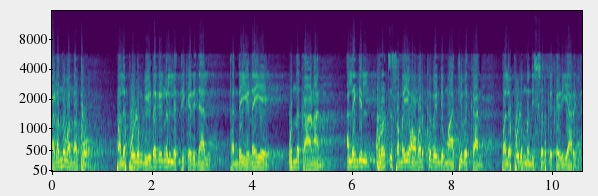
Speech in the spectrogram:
കടന്നു വന്നപ്പോ പലപ്പോഴും വീടകങ്ങളിൽ എത്തിക്കഴിഞ്ഞാൽ തന്റെ ഇണയെ ഒന്ന് കാണാൻ അല്ലെങ്കിൽ കുറച്ച് സമയം അവർക്ക് വേണ്ടി മാറ്റിവെക്കാൻ പലപ്പോഴും മനുഷ്യർക്ക് കഴിയാറില്ല.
